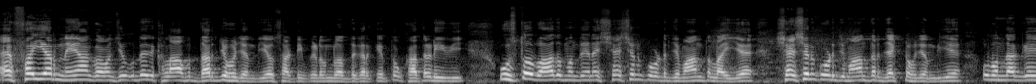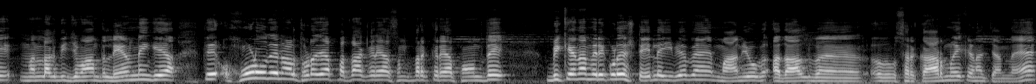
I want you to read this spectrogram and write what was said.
ਐਫ ਆਈ ਆਰ ਨਿਆਂ ਗਾਉਂ ਚ ਉਹਦੇ ਖਿਲਾਫ ਦਰਜ ਹੋ ਜਾਂਦੀ ਹੈ, ਉਹ ਸਰਟੀਫਿਕੇਟ ਨੂੰ ਰੱਦ ਕਰਕੇ ਧੋਖਾਧੜੀ ਦੀ। ਉਸ ਤੋਂ ਬਾਅਦ ਬੰਦੇ ਨੇ ਸੈਸ਼ਨ ਕੋਰਟ ਜ਼ਮਾਨਤ ਲਾਈ ਹੈ, ਸੈਸ਼ਨ ਕੋਰਟ ਜ਼ਮਾਨਤ ਰਿਜੈਕਟ ਹੋ ਜਾਂਦੀ ਹੈ। ਉਹ ਬੰਦਾ ਅੱਗੇ ਮਨ ਲੱਗਦੀ ਜ਼ਮਾਨਤ ਲੈਣ ਨਹੀਂ ਗਿਆ ਤੇ ਹੁਣ ਉਹਦੇ ਨਾਲ ਥੋੜਾ ਜਿਹਾ ਪਤਾ ਕਰਿਆ, ਸੰਪਰਕ ਕਰਿਆ ਫੋਨ ਤੇ ਵੀ ਕਹਿੰਦਾ ਮੇਰੇ ਕੋਲੇ ਸਟੇ ਲਈ ਵੀ ਆ, ਮੈਂ ਮਾਨਯੋਗ ਅਦਾਲਤ ਸਰਕਾਰ ਨੂੰ ਇਹ ਕਹਿਣਾ ਚਾਹੁੰਦਾ ਹੈ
